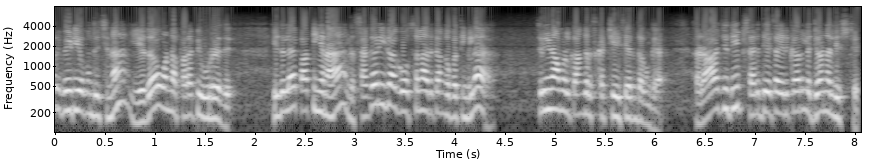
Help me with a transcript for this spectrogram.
ஒரு வீடியோ வந்துச்சுன்னா ஏதோ ஒன்றை பரப்பி விடுறது. இதில் பார்த்தீங்கன்னா இந்த சகரிகா கோஷெல்லாம் இருக்காங்க பார்த்தீங்களா திரிணாமுல் காங்கிரஸ் கட்சியை சேர்ந்தவங்க. ராஜதீப் சர்தேசாய் இருக்கார்ல ஜேர்னலிஸ்ட்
